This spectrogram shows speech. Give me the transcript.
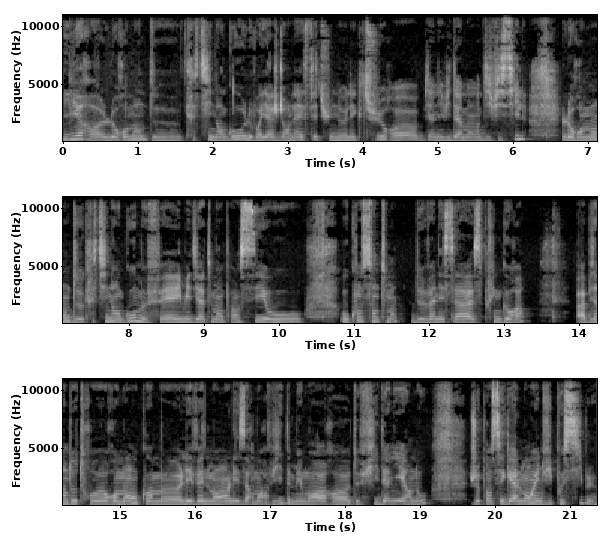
Lire euh, le roman de Christine Angot, Le voyage dans l'Est, est une lecture euh, bien évidemment difficile. Le roman de Christine Angot me fait immédiatement penser au, au consentement de Vanessa Springora, à bien d'autres romans comme euh, L'événement, Les armoires vides, Mémoire euh, de fille d'Annie Ernaux. Je pense également à Une vie possible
